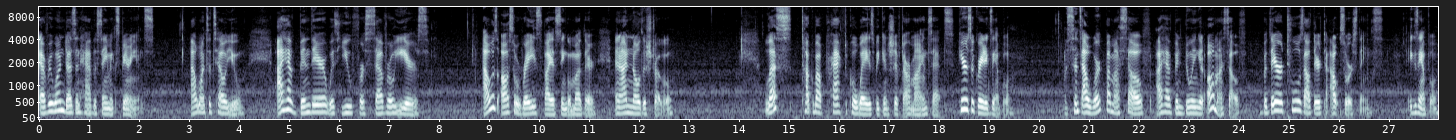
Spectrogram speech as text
everyone doesn't have the same experience. I want to tell you, I have been there with you for several years. I was also raised by a single mother, and I know the struggle. Let's talk about practical ways we can shift our mindsets. Here's a great example. Since I work by myself, I have been doing it all myself, but there are tools out there to outsource things. Example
